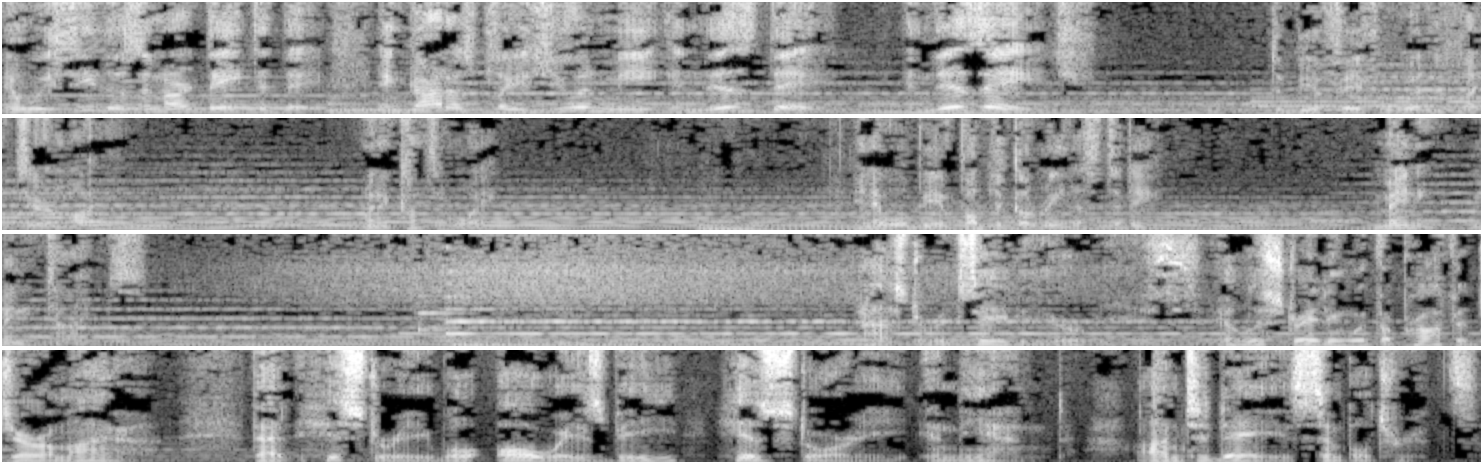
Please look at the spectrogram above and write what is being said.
And we see this in our day today. And God has placed you and me in this day, in this age, to be a faithful witness like Jeremiah when it comes our way. And it will be in public arenas today. Many, many times. Pastor Xavier Reese, illustrating with the prophet Jeremiah that history will always be his story in the end on today's Simple Truths.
